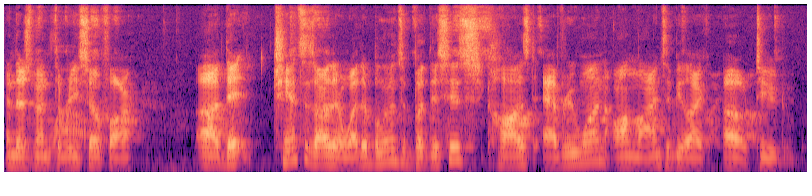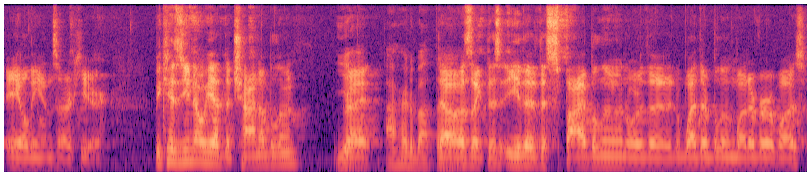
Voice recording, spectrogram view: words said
and there's been three so far. Uh, they chances are they're weather balloons, but this has caused everyone online to be like, "Oh, dude, aliens are here," because you know we had the China balloon. Yeah, Right. I heard about that. That was like this either the spy balloon or the weather balloon, whatever it was.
